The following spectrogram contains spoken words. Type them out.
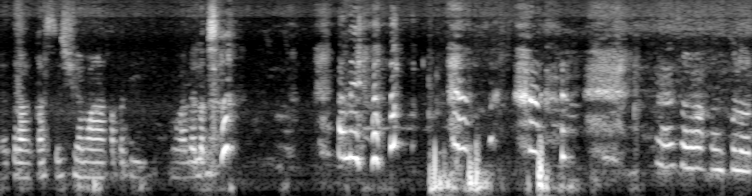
Natrangkas na siya mga kapatid. Mga lalabs. ano yan? Asawa kong kulot.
